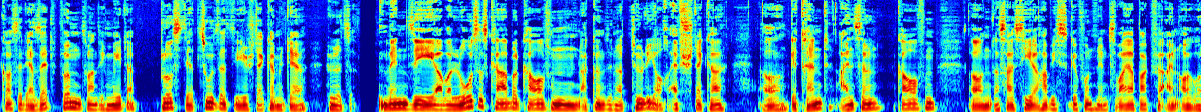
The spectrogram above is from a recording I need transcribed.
kostet der Set, 25 Meter plus der zusätzliche Stecker mit der Hülse. Wenn Sie aber loses Kabel kaufen, da können Sie natürlich auch F-Stecker äh, getrennt, einzeln kaufen. Und das heißt, hier habe ich es gefunden im Zweierpack für 1,90 Euro.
